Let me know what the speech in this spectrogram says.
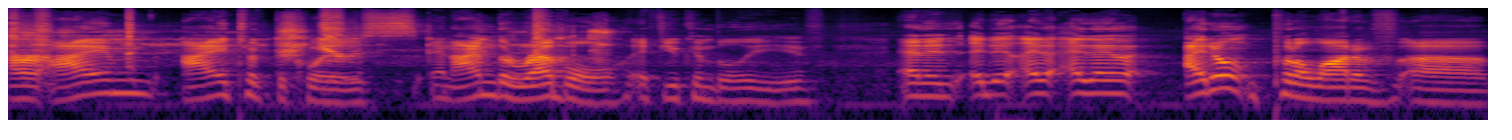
Or I'm I took the quiz, and I'm the rebel, if you can believe. And it, it, I, I, I don't put a lot of uh,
